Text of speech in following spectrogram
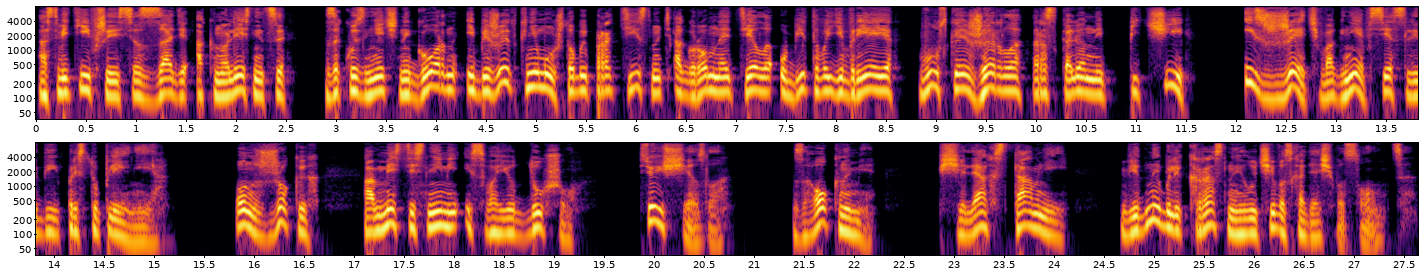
осветившееся сзади окно лестницы за кузнечный горн и бежит к нему, чтобы протиснуть огромное тело убитого еврея в узкое жерло раскаленной печи и сжечь в огне все следы преступления. Он сжег их, а вместе с ними и свою душу. Все исчезло. За окнами, в щелях ставней, видны были красные лучи восходящего солнца.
